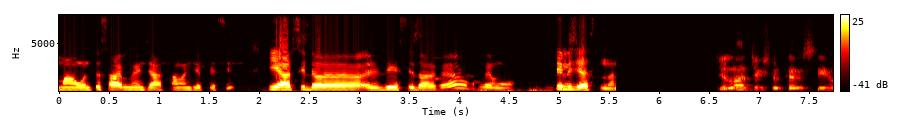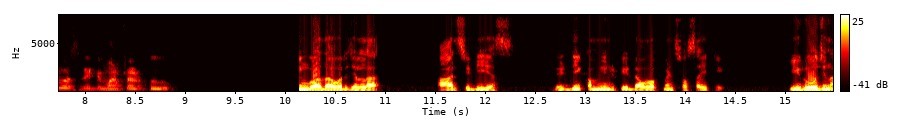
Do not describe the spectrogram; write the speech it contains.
మా వంతు సాయం మేము చేస్తామని చెప్పేసి ఈ ఆర్సీ డిఎస్సి ద్వారా మేము తెలియజేస్తున్నాను జిల్లా అధ్యక్షుడు కరి శ్రీనివాస్ రెడ్డి మాట్లాడుతూ పశ్చిమ గోదావరి జిల్లా RCDS Reddy community development society ఈ రోజున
